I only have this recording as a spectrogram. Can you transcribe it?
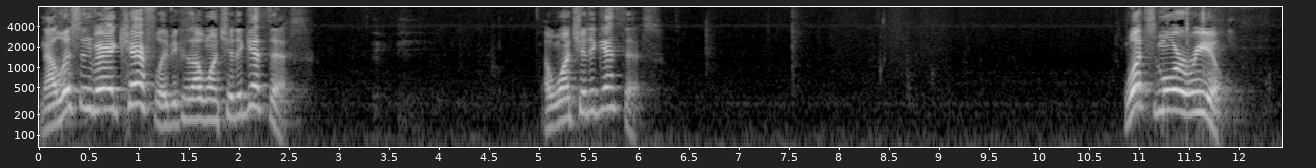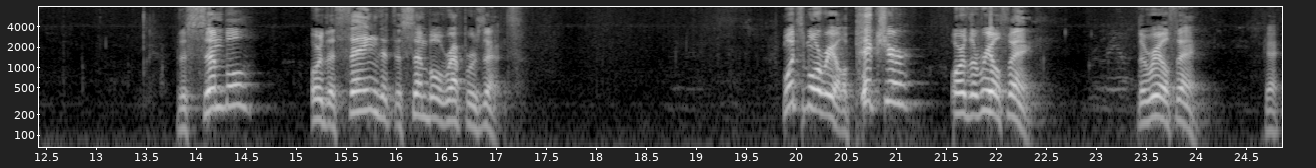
Now, listen very carefully because I want you to get this. I want you to get this. What's more real? The symbol or the thing that the symbol represents? What's more real, a picture or the real thing? The real thing. Okay.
